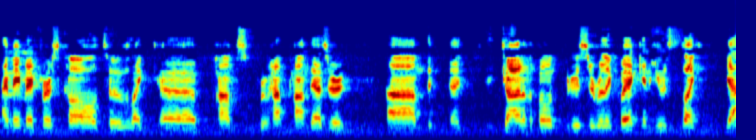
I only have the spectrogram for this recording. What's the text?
I made my first call to like uh, Palm Palm Desert. Um, got on the phone with the producer really quick, and he was like, "Yeah,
